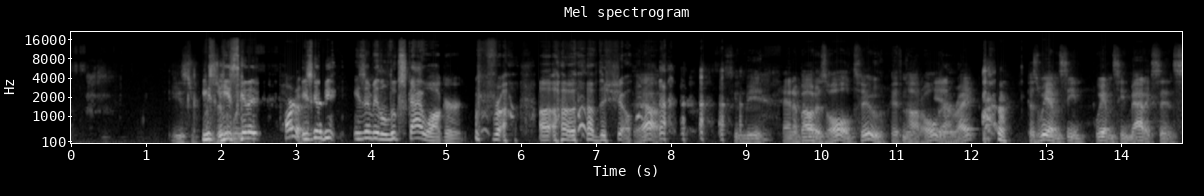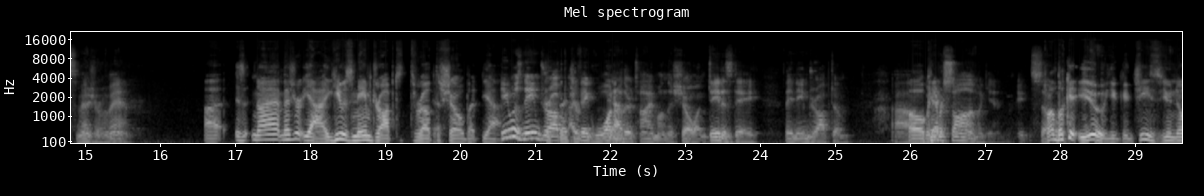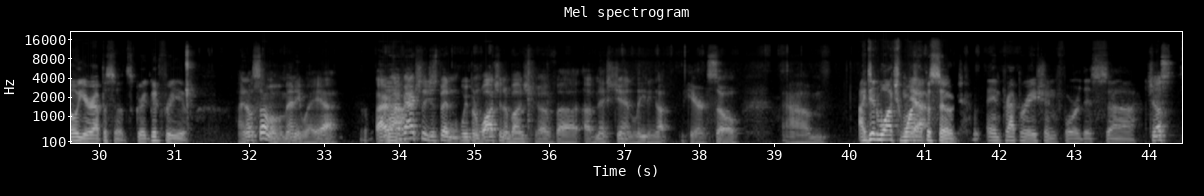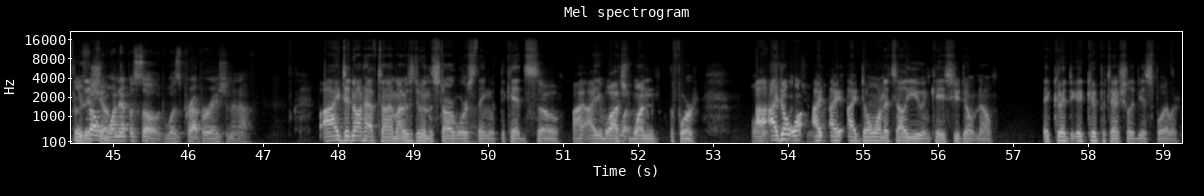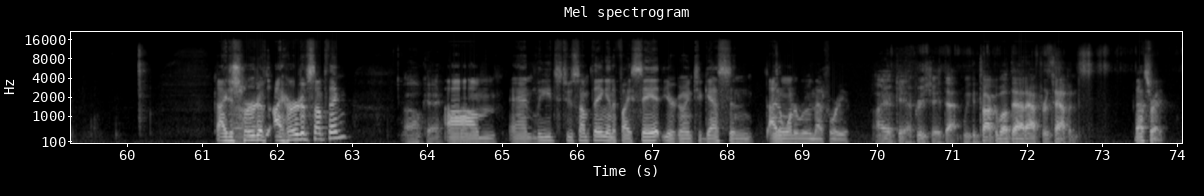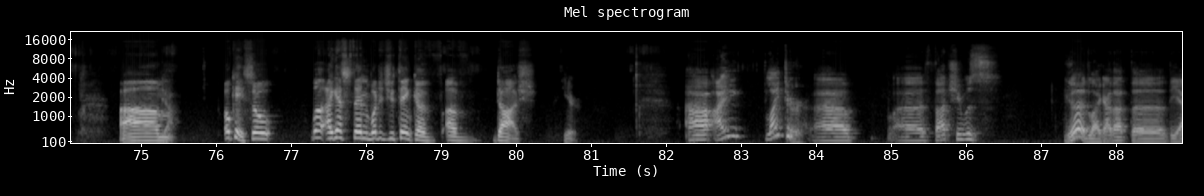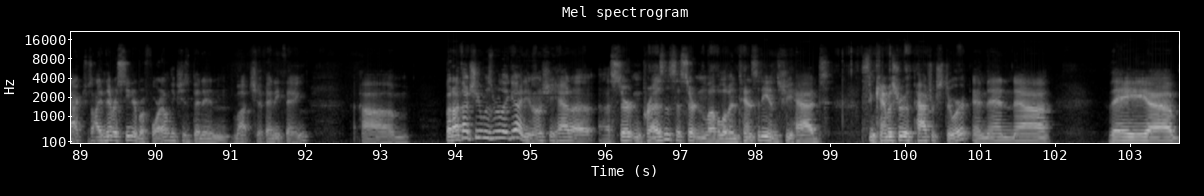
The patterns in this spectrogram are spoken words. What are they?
he's He's he's gonna part of he's it. gonna be he's gonna be the Luke Skywalker from, uh, of the show. Yeah, it's gonna be and about as old too, if not older, Yeah. right? Because we haven't seen we haven't seen Maddox since Measure of a Man. Uh, is it not measure? Yeah, he was name dropped throughout the show, but yeah, He was name dropped, I think, one yeah. other time on the show on Data's Day. They name dropped him. Uh, Oh, We never saw him again. right? So Well, look at you. You could, geez, you know your episodes. Great, good for you. I know some of them anyway. Yeah, I, Yeah. I've actually just been we've been watching a bunch of uh, of Next Gen leading up here. So um, I did watch one Yeah. episode in preparation for this. Uh, just For you this felt show. one episode was preparation enough. I did not have time. I was doing the Star Wars thing with the kids, so I, I watched What- one before. What I, I don't what want. I. I, I don't want to tell you in case you don't know. It could it could potentially be a spoiler. I just heard of I heard of something, Oh, okay. um, and leads to something, and if I say it, you're going to guess, and I don't want to ruin that for you. I okay. I appreciate that. We can talk about that after it's happened. That's right. Um, Yeah. Okay, so, well, I guess then, what did you think of of Dahj here? Uh, I liked her. Uh, uh, thought she was good. Like I thought the the actress. I'd never seen her before. I don't think she's been in much, if anything. Um, but I thought she was really good. You know, she had a, a certain presence, a certain level of intensity, and she had some chemistry with Patrick Stewart. And then uh, they uh,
